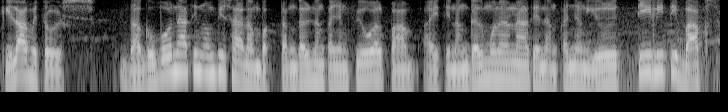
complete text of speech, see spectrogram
kilometers. Bago po natin umpisa ng pagtanggal ng kanyang fuel pump ay tinanggal muna natin ang kanyang utility box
